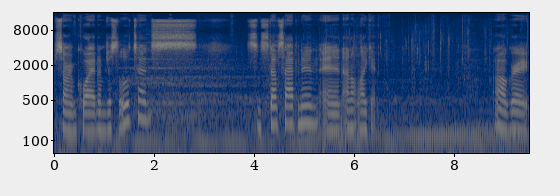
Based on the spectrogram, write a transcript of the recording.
Sorry I'm quiet, I'm just a little tense. Some stuff's happening and I don't like it. Oh, great.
